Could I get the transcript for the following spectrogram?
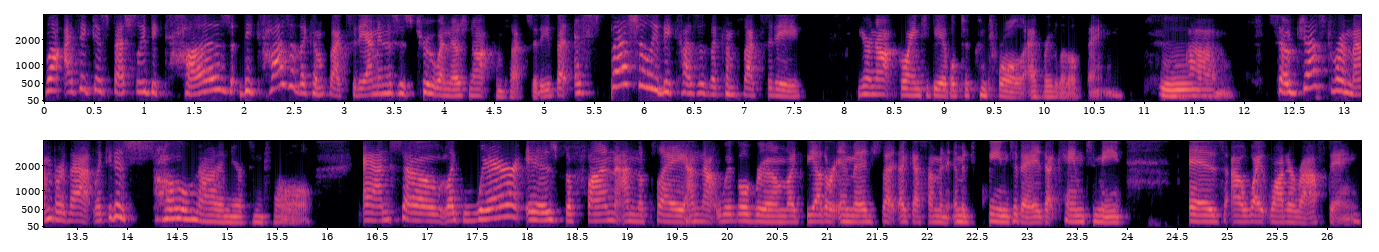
Well, I think especially because because of the complexity. I mean, this is true when there's not complexity, but especially because of the complexity, you're not going to be able to control every little thing. Mm. Um, so just remember that, like, it is so not in your control. And so, like, where is the fun and the play and that wiggle room? Like the other image that I guess I'm an image queen today that came to me is uh, whitewater rafting.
